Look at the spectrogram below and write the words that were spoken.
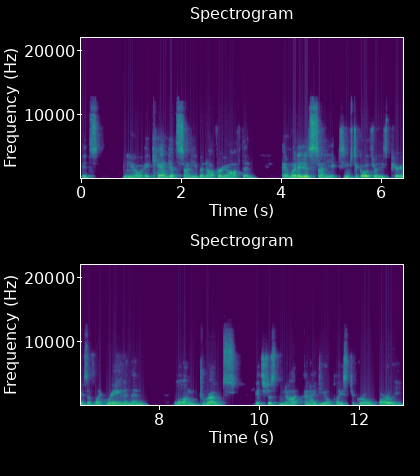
it's, you know, it can get sunny, but not very often and when it is sunny, it seems to go through these periods of like rain and then long droughts. It's just not an ideal place to grow barley.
